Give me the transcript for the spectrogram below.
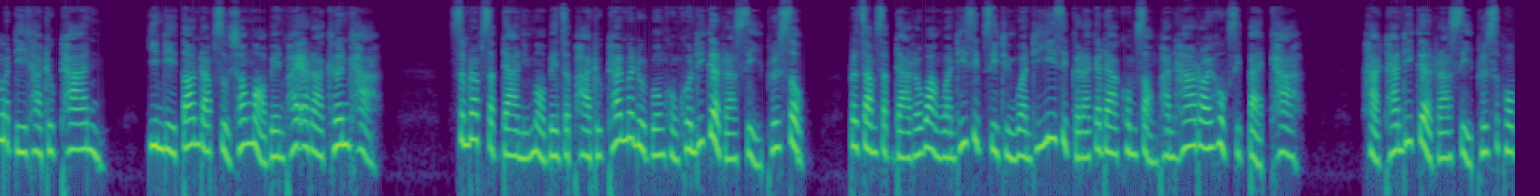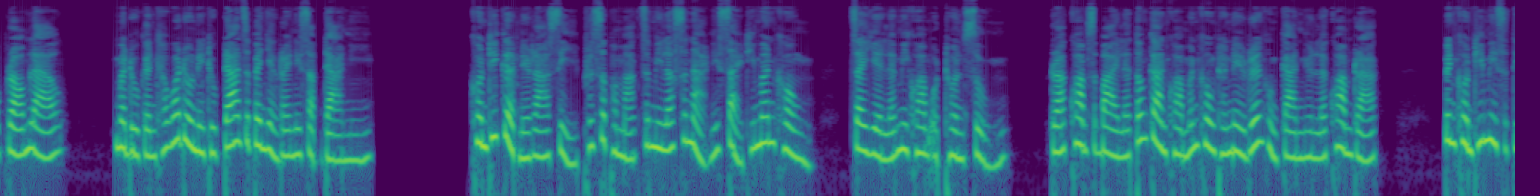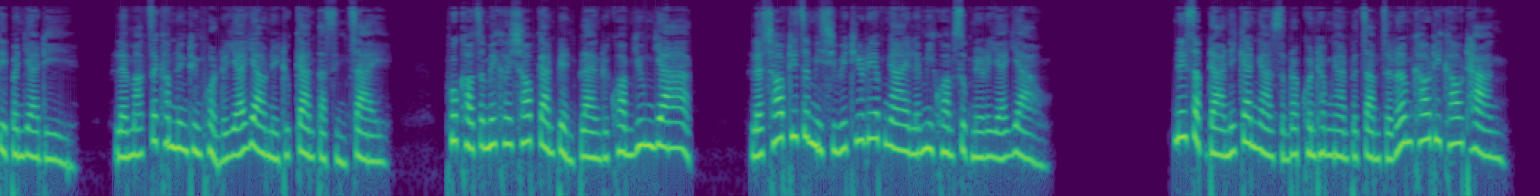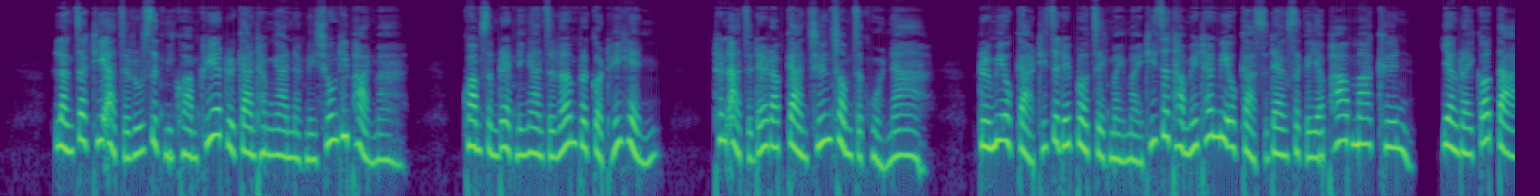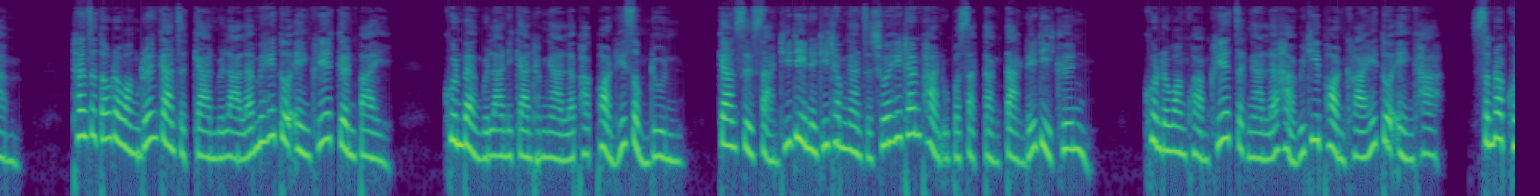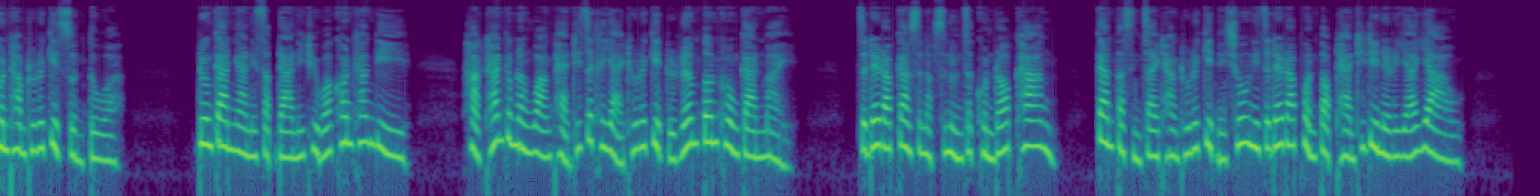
สวัสดีค่ะทุกท่าน ยินดีต้อนรับสู่ช่องหมอเบนไพ่อาราเคิลค่ะสำหรับสัปดาห์นี้หมอเบนจะพาทุกท่านมาดูดวงของคนที่เกิดราศีพฤษภประจำสัปดาห์ระหว่างวันที่ 14 ถึงวันที่ 20 กรกฎาคม 2568 ค่ะ หากท่านที่เกิดราศีพฤษภพร้อมแล้ว มาดูกันค่ะว่าดวงในทุกด้านจะเป็นอย่างไรในสัปดาห์นี้ คนที่เกิดในราศีพฤษภมักจะมีลักษณะนิสัยที่มั่นคง ใจเย็นและมีความอดทนสูง รักความสบายและต้องการความมั่นคงทั้งในเรื่องของการเงินและความรัก เป็นคนที่มีสติปัญญาดี และมักจะคำนึงถึงผลระยะยาวในทุกการตัดสินใจ พวกเขาจะไม่เคยชอบการเปลี่ยนแปลงหรือความยุ่งยาก และชอบที่จะมีชีวิตที่เรียบง่ายและมีความสุขในระยะยาว ในสัปดาห์นี้การงานสำหรับคนทำงานประจำจะเริ่มเข้าที่เข้าทาง หลังจากที่อาจจะรู้สึกมีความเครียดหรือการทำงานหนักในช่วงที่ผ่านมา ความสำเร็จในงานจะเริ่มปรากฏให้เห็น ท่านอาจจะได้รับการชื่นชมจากหัวหน้า หรือมีโอกาสที่จะได้โปรเจกต์ใหม่ๆ ที่จะทำให้ท่านมีโอกาสแสดงศักยภาพมากขึ้น อย่างไรก็ตาม ท่านจะต้องระวังเรื่องการจัดการเวลาและไม่ให้ตัวเองเครียดเกินไป คุณแบ่งเวลาในการทำงานและพักผ่อนให้สมดุล การสื่อสารที่ดีในที่ทำงานจะช่วยให้ท่านผ่านอุปสรรคต่างๆ ได้ดีขึ้น คุณระวังความเครียดจากงานและหาวิธีผ่อนคลายให้ตัวเองค่ะสำหรับคนทำธุรกิจส่วนตัว ดวงการงานในสัปดาห์นี้ถือว่าค่อนข้างดี หากท่านกำลังวางแผนที่จะขยายธุรกิจหรือเริ่มต้นโครงการใหม่ จะได้รับการสนับสนุนจากคนรอบข้าง การตัดสินใจทางธุรกิจในช่วงนี้จะได้รับผลตอบแทนที่ดีในระยะยาว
